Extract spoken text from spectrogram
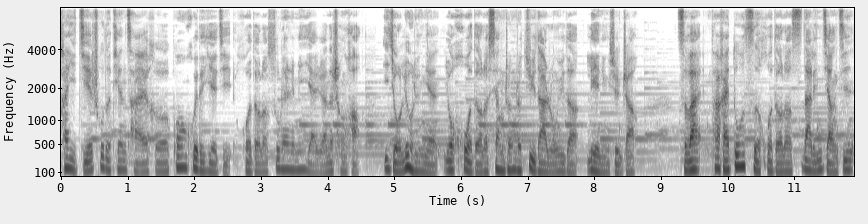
他以杰出的天才和光辉的业绩获得了苏联人民演员的称号。一九六零年，又获得了象征着巨大荣誉的列宁勋章。此外，他还多次获得了斯大林奖金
